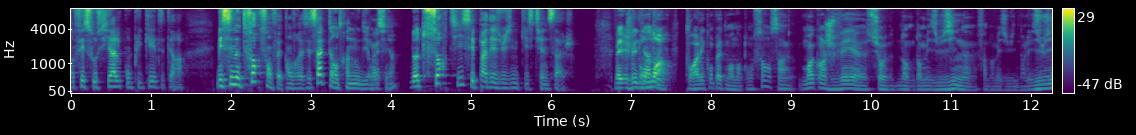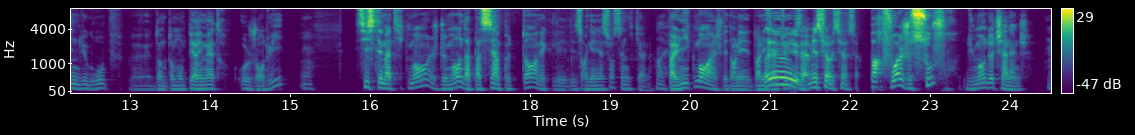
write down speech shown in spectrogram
un fait social compliqué etc. Mais c'est notre force en fait en vrai c'est ça que tu es en train de nous dire Ouais. aussi. hein. Notre sortie c'est pas des usines qui se tiennent sages. Mais je vais Pour dire moi. truc, pour aller complètement dans ton sens. hein. Moi, quand je vais euh, sur, dans, dans mes usines, enfin dans mes usines, dans les usines du groupe, euh, dans, dans mon périmètre aujourd'hui, Mm. systématiquement, je demande à passer un peu de temps avec les, les organisations syndicales. Ouais. Pas uniquement, hein, je vais dans les, dans les Oui, oui, ateliers. oui, bah, bien sûr bien sûr. bien sûr. Parfois, je souffre du manque de challenge. Mm.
